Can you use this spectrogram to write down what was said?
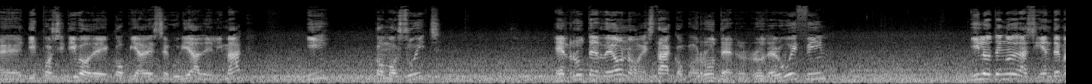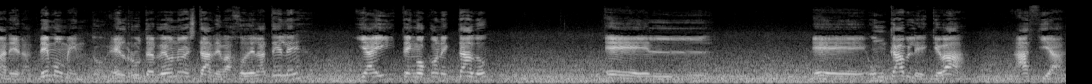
eh, dispositivo de copia de seguridad del iMac y como switch. El router de Ono está como router, router Wi-Fi y lo tengo de la siguiente manera. De momento el router de Ono está debajo de la tele y ahí tengo conectado el, eh, un cable que va hacia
